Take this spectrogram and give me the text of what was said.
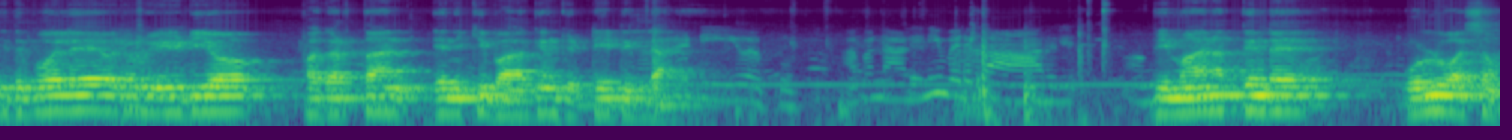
ഇതുപോലെ ഒരു വീഡിയോ പകർത്താൻ എനിക്ക് ഭാഗ്യം കിട്ടിയിട്ടില്ല. വിമാനത്തിന്റെ ഉൾവശം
